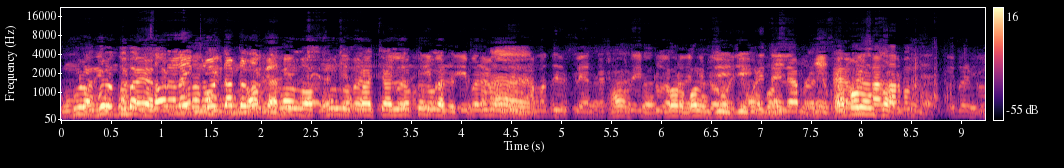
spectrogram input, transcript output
পুরো কোম্পানি। সরালাই ক্রসডাউনটা দরকার। লক্ষ লোক প্রায় চার লক্ষ লোক এবার এবার আমাদের- আমাদের প্ল্যানটা হ্যাঁ, সম্পর্কে একটু স্যার, বল- বলেন, আপনাদের জি, জি। একটু তাইলে আমরা হ্যাঁ, বলেন স্যার। এবার একটু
